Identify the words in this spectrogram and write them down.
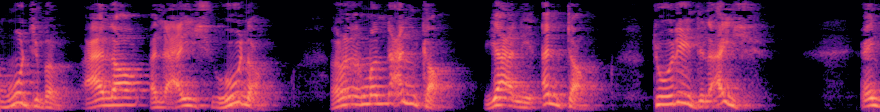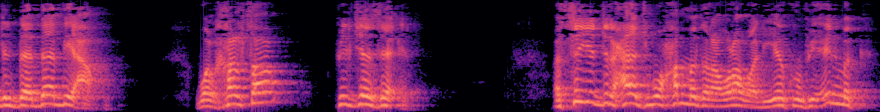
مجبر على العيش هنا رغما عنك. يعني أنت تريد العيش عند البابابعة والخلطة في الجزائر. السيد الحاج محمد روراوة ليكن في علمك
